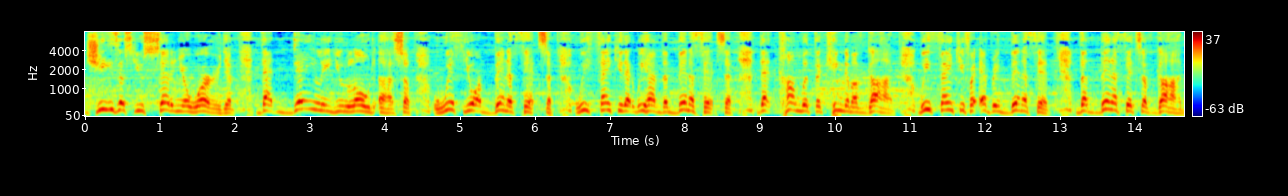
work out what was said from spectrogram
Jesus, you said in your word that daily you load us with your benefits. We thank you that we have the benefits that come with the kingdom of God. We thank you for every benefit, the benefits of God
